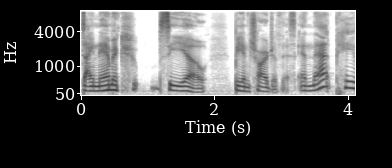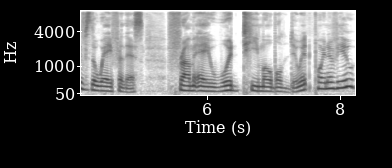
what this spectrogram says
dynamic CEO, be in charge of this. And that paves the way for this from a would T-Mobile do it point of view.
